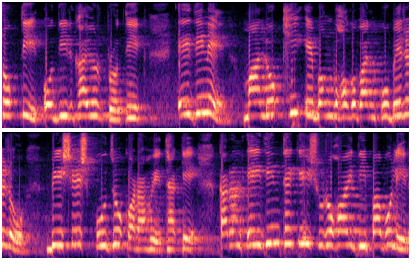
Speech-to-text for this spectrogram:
শক্তি ও দীর্ঘায়ুর প্রতীক। এই দিনে মা লক্ষ্মী এবং ভগবান কুবেরেরও বিশেষ পুজো করা হয়ে থাকে। কারণ এই দিন থেকেই শুরু হয় দীপাবলির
